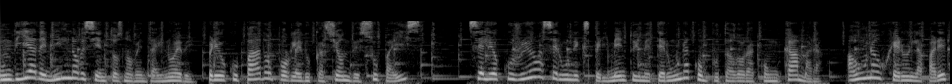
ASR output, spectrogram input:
Un día de 1999, preocupado por la educación de su país, se le ocurrió hacer un experimento y meter una computadora con cámara a un agujero en la pared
